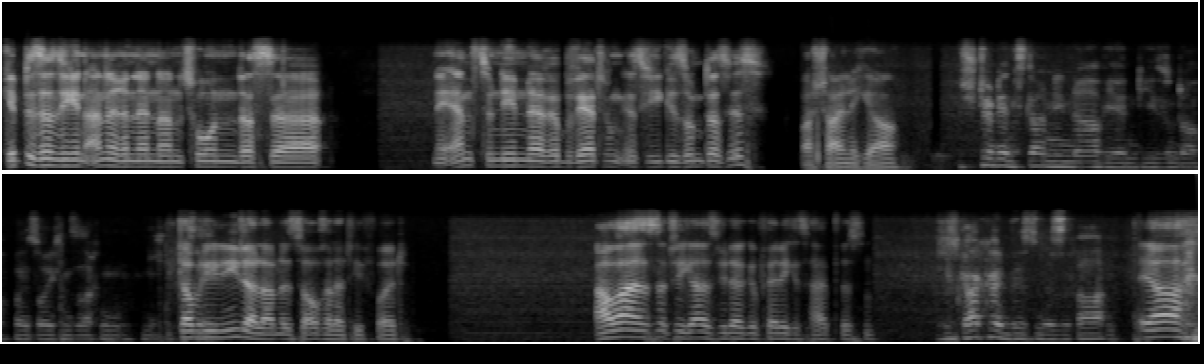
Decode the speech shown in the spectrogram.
Gibt es das nicht in anderen Ländern schon, dass da eine ernstzunehmendere Bewertung ist, wie gesund das ist? Wahrscheinlich ja. Stimmt in Skandinavien, die sind auch bei solchen Sachen nicht. Ich glaube, die Niederlande ist auch relativ weit. Aber es ist natürlich alles wieder gefährliches Halbwissen. Das ist gar kein Wissen, das ist Raten. Ja,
